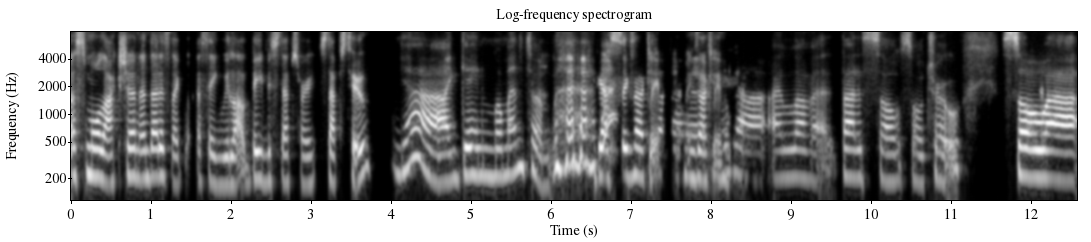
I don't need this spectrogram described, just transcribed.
a small action and that is like a saying we love baby steps or steps too. Yeah I gain momentum. Yes exactly exactly. yeah i love it. That is so so true. So uh,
